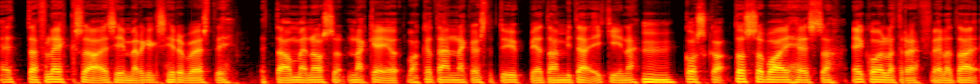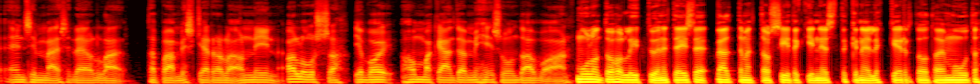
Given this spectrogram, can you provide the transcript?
että flexaa esimerkiksi hirveästi että on menossa, näkee vaikka tämän näköistä tyyppiä tai mitä ikinä, mm. koska tuossa vaiheessa ekoilla treffeillä tai ensimmäisillä jollain tapaamiskerralla on niin alussa ja voi homma kääntyä mihin suuntaan vaan. Mulla on tuohon liittyen, että ei se välttämättä ole siitä kiinni, ja sitten kenelle kertoo tai muuta.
